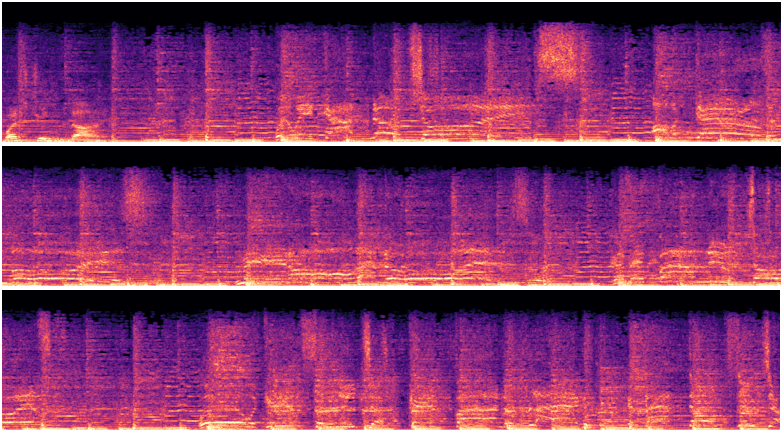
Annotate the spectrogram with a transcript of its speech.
Question 9. When we got no choice, all the girls and boys making all that noise, cause they found new toys. Well, we can't salute ya, can't find a flag. If that don't suit ya.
